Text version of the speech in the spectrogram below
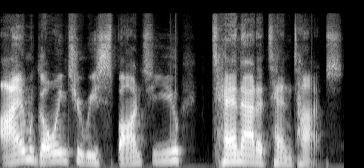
I'm going to respond to you 10 out of 10 times.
